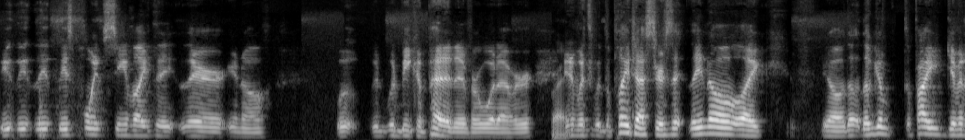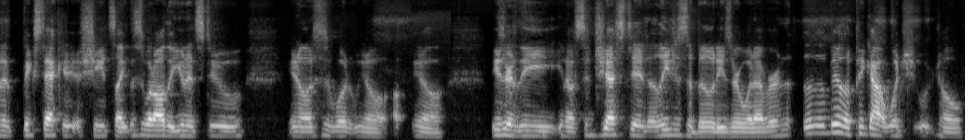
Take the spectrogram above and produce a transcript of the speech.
these points seem like they they're you know would, would be competitive or whatever. Right. And with with the playtesters, they, they know like you know they'll, they'll give they'll probably give it a big stack of sheets like this is what all the units do. You know, this is what you know you know these are the you know suggested allegiance abilities or whatever, and they'll they'll be able to pick out which you know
